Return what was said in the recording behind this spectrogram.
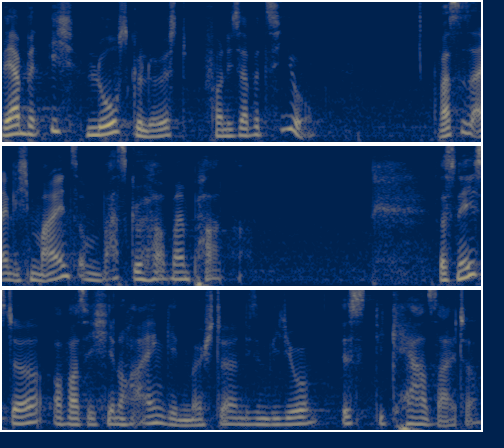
Wer bin ich losgelöst von dieser Beziehung? Was ist eigentlich meins und was gehört meinem Partner? Das nächste, auf was ich hier noch eingehen möchte in diesem Video, ist die Kehrseite.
